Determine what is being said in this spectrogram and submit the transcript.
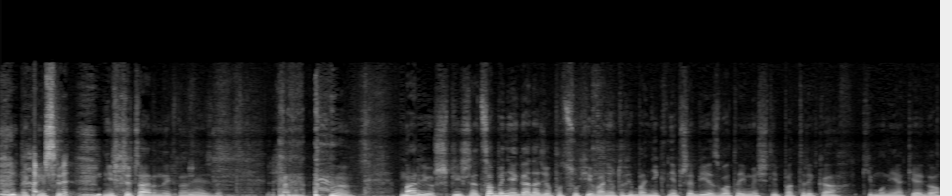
Czarnek niszczy, niszczy czarnych, no nieźle. Mariusz pisze, co by nie gadać o podsłuchiwaniu, to chyba nikt nie przebije złotej myśli Patryka Kimuniakiego,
